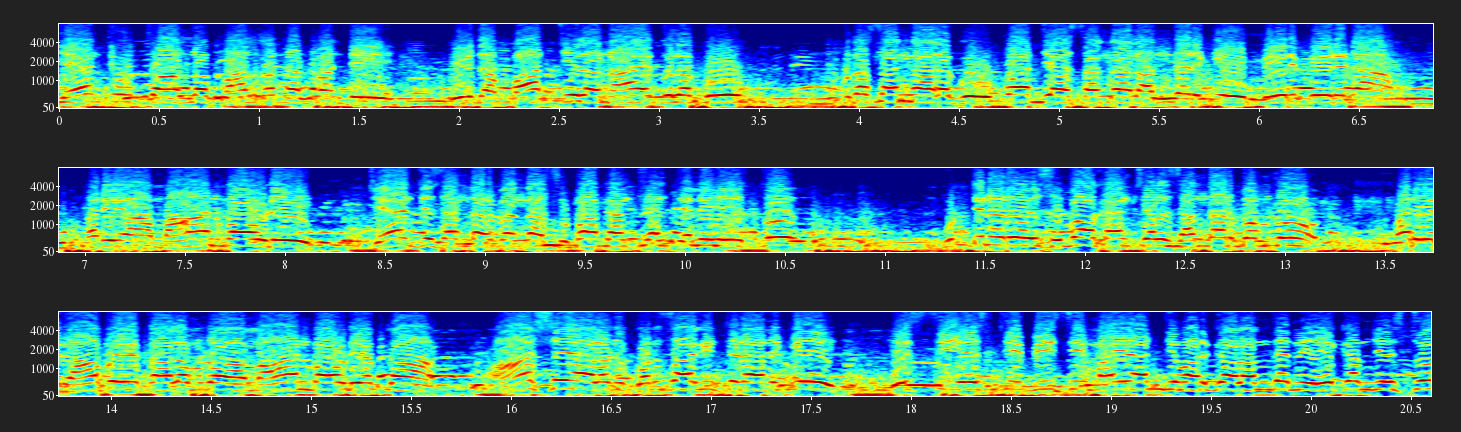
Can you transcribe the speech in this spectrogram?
జయంతి ఉత్సవాల్లో పాల్గొన్నటువంటి వివిధ పార్టీల నాయకులకు కుల సంఘాలకు ఉపాధ్యాయ సంఘాలందరికీ పేరు పేరిన మరి ఆ మహానుభావుడి జయంతి సందర్భంగా శుభాకాంక్షలు తెలియజేస్తూ పుట్టినరోజు శుభాకాంక్షల సందర్భంలో మరి రాబోయే కాలంలో ఆ మహానుభావుడి యొక్క ఆశయాలను కొనసాగించడానికి వర్గాలందరినీ ఏకం చేస్తూ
